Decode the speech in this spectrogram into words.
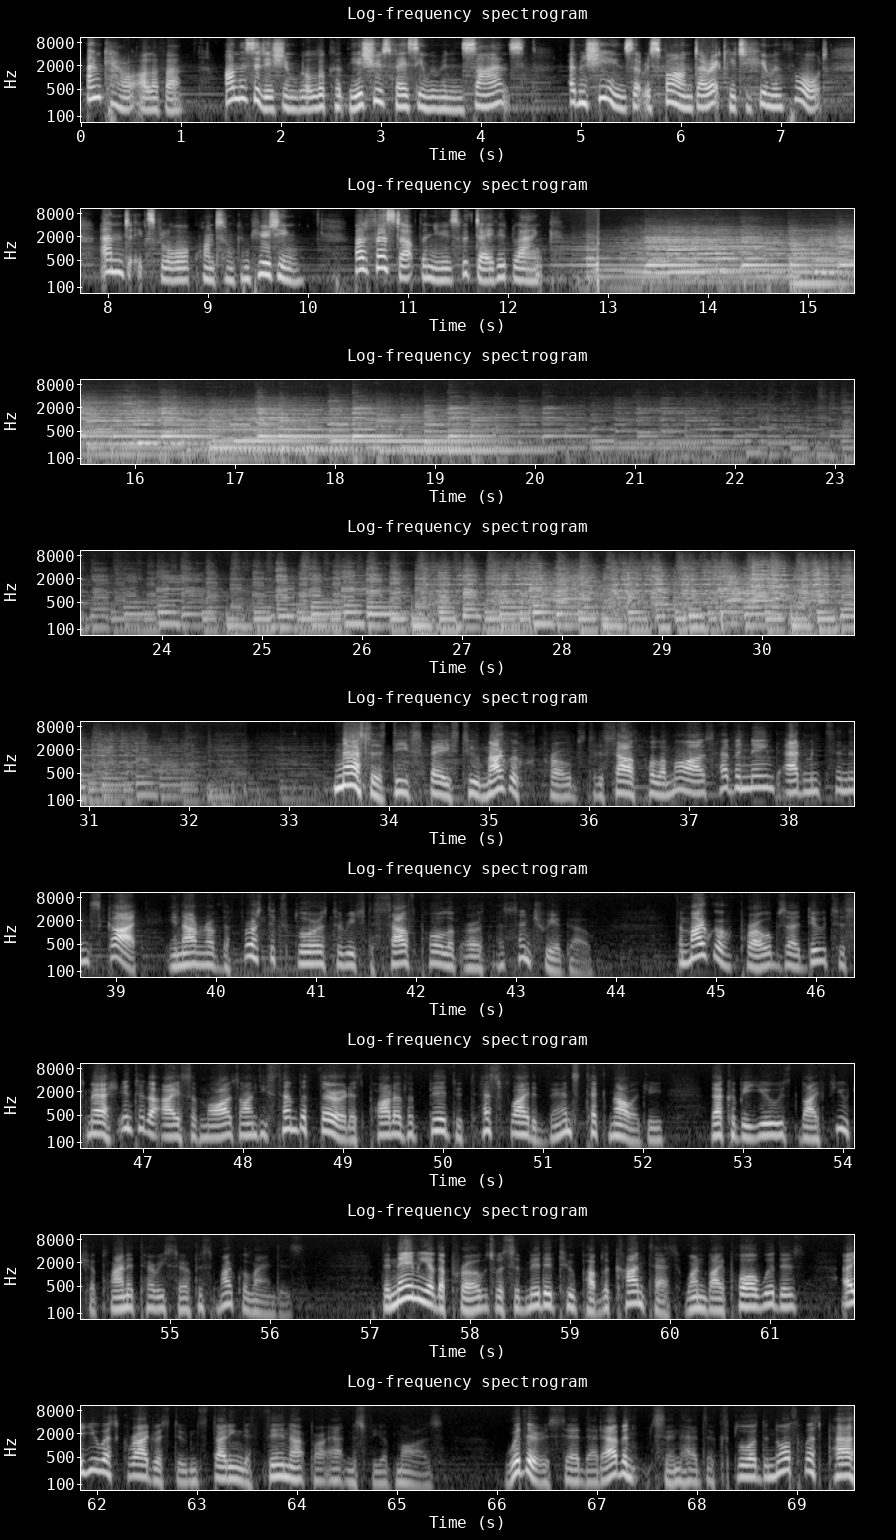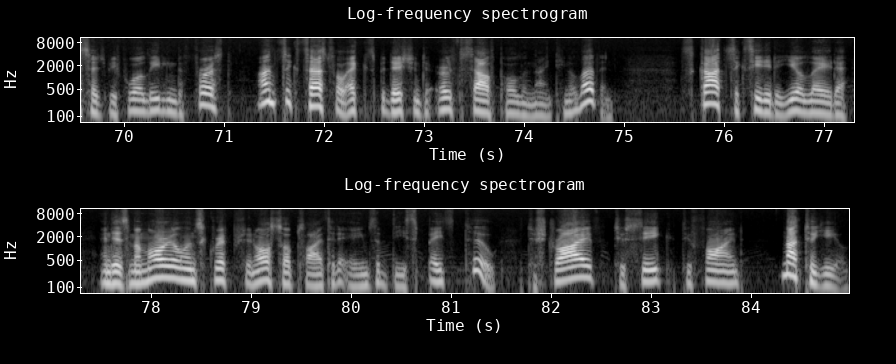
I'm Carol Oliver. On this edition, we'll look at the issues facing women in science, at machines that respond directly to human thought, and explore quantum computing. But first up, the news with David Blank. NASA's Deep Space Two microprobes to the South Pole of Mars have been named Amundsen and Scott in honor of the first explorers to reach the South Pole of Earth a century ago. The microprobes are due to smash into the ice of Mars on December 3rd as part of a bid to test flight advanced technology that could be used by future planetary surface microlanders. The naming of the probes was submitted to public contest, won by Paul Withers, a U.S. graduate student studying the thin upper atmosphere of Mars. Withers said that Amundsen had explored the Northwest Passage before leading the first unsuccessful expedition to Earth's South Pole in 1911. Scott succeeded a year later, and his memorial inscription also applied to the aims of Deep Space Two to strive, to seek, to find, not to yield.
